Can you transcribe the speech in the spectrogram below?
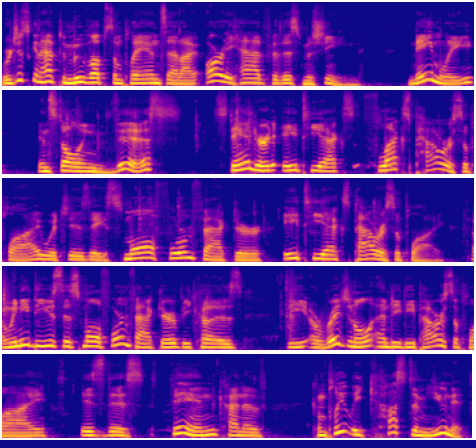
we're just going to have to move up some plans that I already had for this machine. Namely, installing this standard ATX Flex power supply, which is a small form factor ATX power supply. And we need to use this small form factor because the original MDD power supply is this thin kind of completely custom unit.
